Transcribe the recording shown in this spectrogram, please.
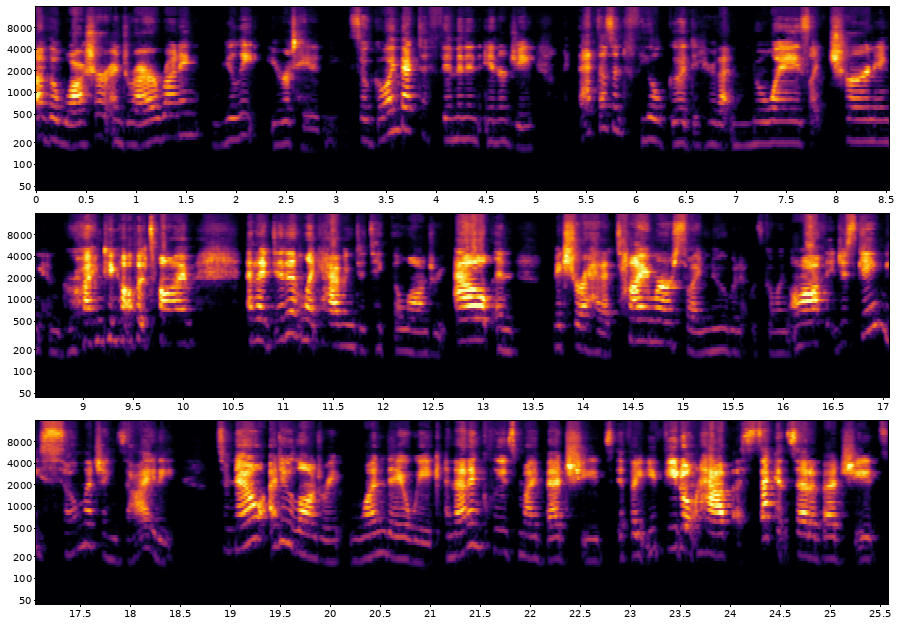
of the washer and dryer running really irritated me. So going back to feminine energy, like that doesn't feel good to hear that noise, like churning and grinding all the time. And I didn't like having to take the laundry out and make sure I had a timer so I knew when it was going off. It just gave me so much anxiety. So now I do laundry one day a week, and that includes my bed sheets. If, I, if you don't have a second set of bed sheets,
